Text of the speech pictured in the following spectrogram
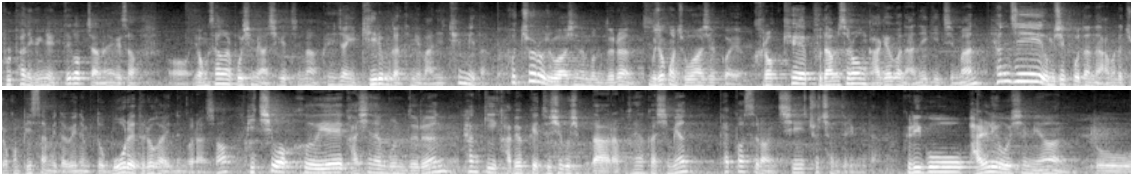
불판이 굉장히 뜨겁잖아요. 그래서 어, 영상을 보시면 아시겠지만 굉장히 기름 같은 게 많이 튑니다. 후추를 좋아하시는 분들은 무조건 좋아하실 거예요. 그렇게 부담스러운 가격은 아니겠지만 현지 음식보다는 아무래도 조금 비쌉니다. 왜냐면 또 몰에 들어가 있는 거라서 비치워크에 가시는 분들은 한 끼 가볍게 드시고 싶다라고 생각하시면 페퍼스 런치 추천드립니다. 그리고 발리 오시면 또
